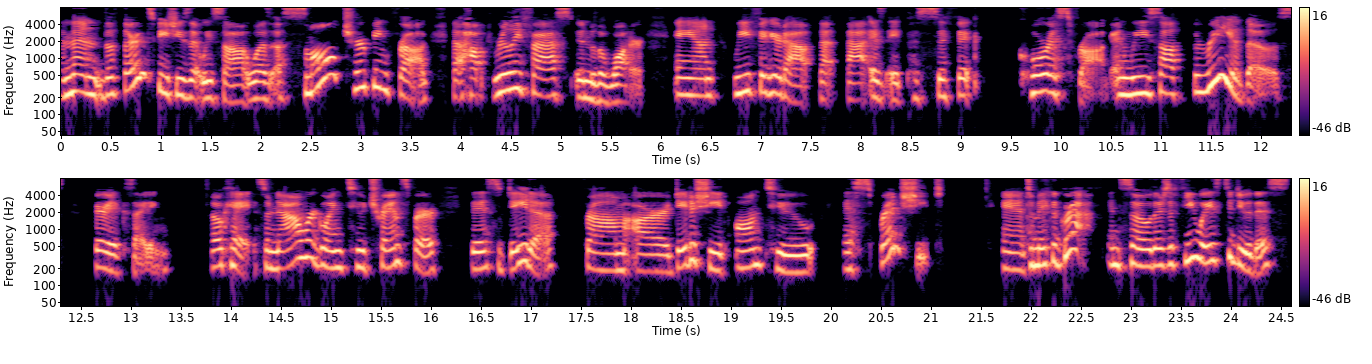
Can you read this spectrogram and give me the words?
And then the third species that we saw was a small chirping frog that hopped really fast into the water. And we figured out that that is a Pacific chorus frog. And we saw three of those. Very exciting. Okay, so now we're going to transfer this data from our data sheet onto a spreadsheet and to make a graph. And so there's a few ways to do this.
